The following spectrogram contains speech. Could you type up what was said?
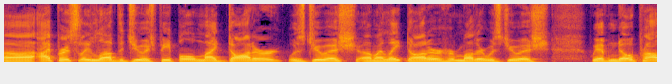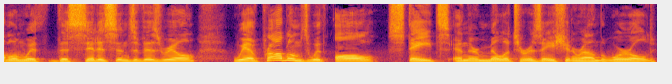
Uh, I personally love the Jewish people. My daughter was Jewish. Uh, my late daughter, her mother was Jewish. We have no problem with the citizens of Israel. We have problems with all states and their militarization around the world,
